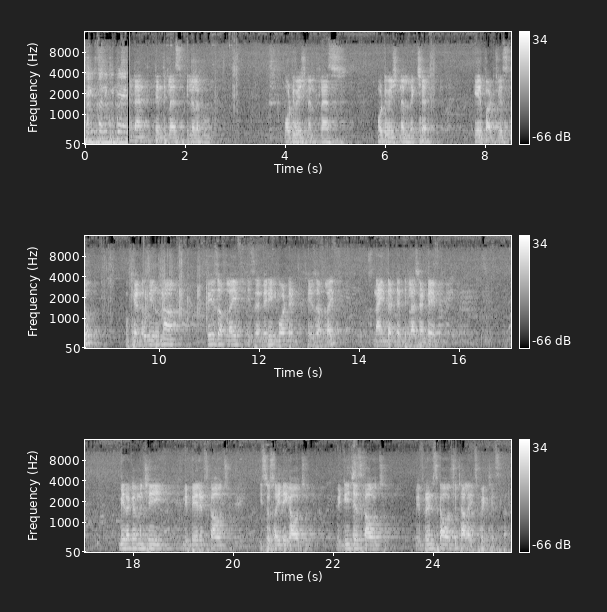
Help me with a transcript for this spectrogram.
చైర్స్ అన్ని టెన్త్ క్లాస్ పిల్లలకు మోటివేషనల్ క్లాస్ మోటివేషనల్ లెక్చర్ ఏర్పాటు చేస్తూ ముఖ్యంగా మీరున్న phase of life is a very important phase of life ninth and tenth class అంటే మీ దగ్గర నుంచి మీ పేరెంట్స్ కావచ్చు ఈ సొసైటీ కావచ్చు మీ టీచర్స్ కావచ్చు మీ ఫ్రెండ్స్ కావచ్చు చాలా ఎక్స్పెక్ట్ చేస్తారు.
